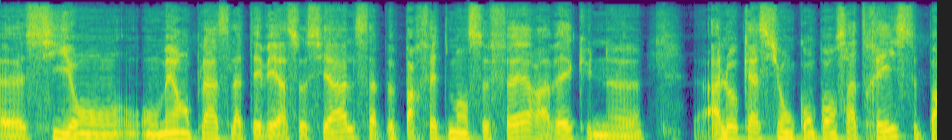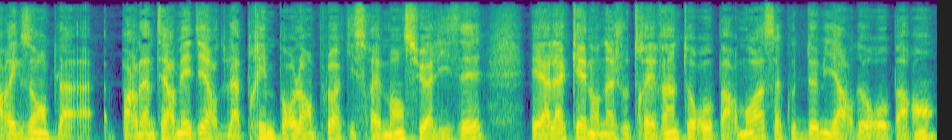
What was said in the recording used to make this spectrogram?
euh, si on, met en place la TVA sociale, ça peut parfaitement se faire avec une euh, allocation compensatrice, par exemple par l'intermédiaire de la prime pour l'emploi qui serait mensualisée et à laquelle on ajouterait 20 euros par mois, ça coûte 2 milliards d'euros par an.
